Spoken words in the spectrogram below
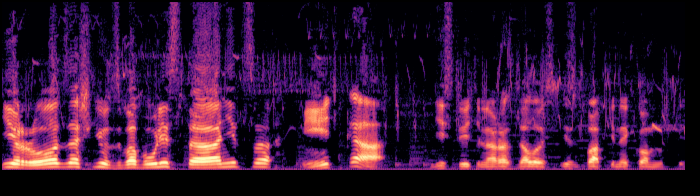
и рот зашьют, с бабули станется. Митька, действительно раздалось из бабкиной комнатки.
